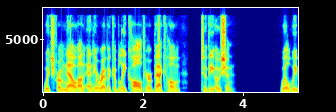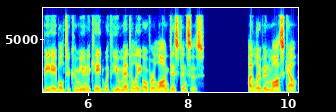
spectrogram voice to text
which from now on and irrevocably called her back home, to the ocean. Will we be able to communicate with you mentally over long distances? I live in Moscow,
